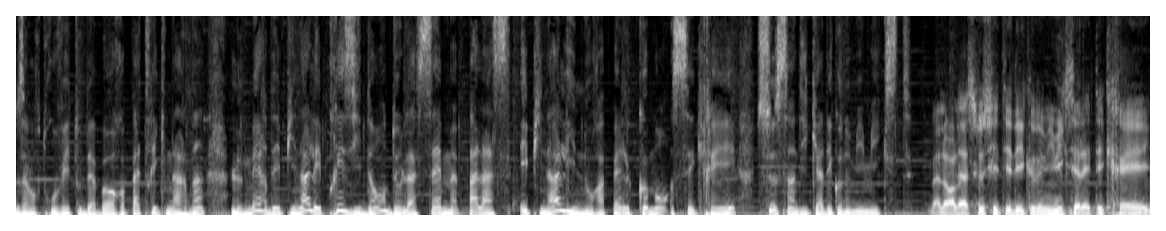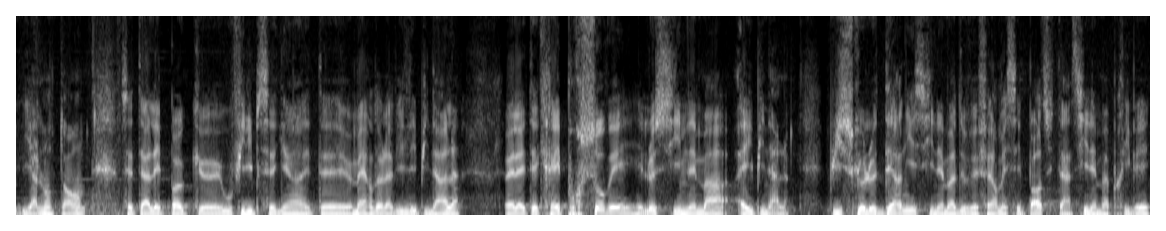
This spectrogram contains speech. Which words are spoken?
Nous allons retrouver tout d'abord Patrick Nardin, le maire d'Épinal et président de la SEM Palace Épinal. Il nous rappelle comment s'est créé ce syndicat d'économie mixte. Alors la société d'économie mixte, elle a été créée il y a longtemps. C'était à l'époque euh, où Philippe Séguin était maire de la ville d'Épinal. Elle a été créée pour sauver le cinéma à Épinal, puisque le dernier cinéma devait fermer ses portes, c'était un cinéma privé,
